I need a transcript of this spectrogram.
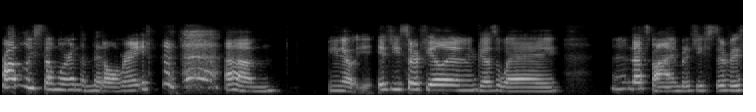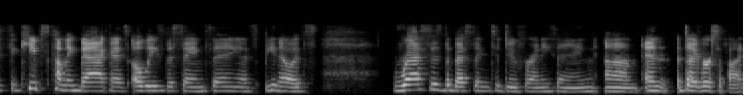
probably somewhere in the middle right? Um you know if you sort of feel it and it goes away eh, that's fine. But if you sort of if it keeps coming back and it's always the same thing it's you know it's rest is the best thing to do for anything um and diversify.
